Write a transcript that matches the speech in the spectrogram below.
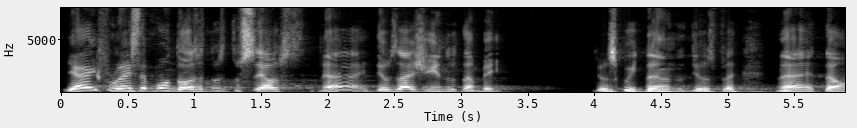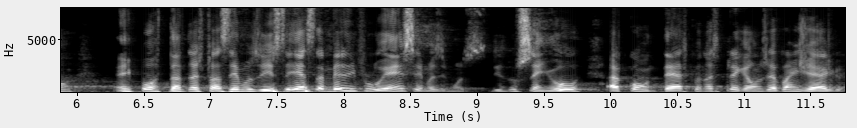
E a influência bondosa dos, dos céus, né? Deus agindo também. Deus cuidando, Deus, né? Então, é importante nós fazermos isso. E essa mesma influência, meus irmãos, do Senhor acontece quando nós pregamos o Evangelho.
